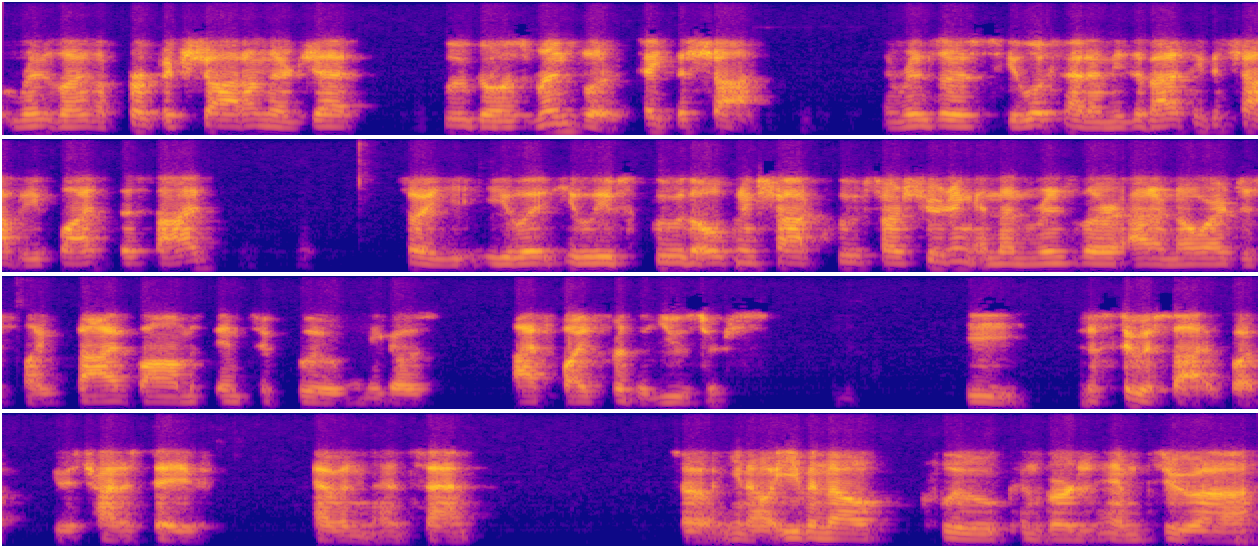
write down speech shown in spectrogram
Rinzler has a perfect shot on their jet. Clu goes, Rinzler, take the shot. And Rinzler, he looks at him. He's about to take the shot, but he flies to the side. So he, he, he leaves Clu the opening shot. Clu starts shooting, and then Rinzler, out of nowhere, just like dive bombs into Clu. And he goes, I fight for the users. He a suicide, but he was trying to save Kevin and Sam. So, you know, even though Clu converted him to uh,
